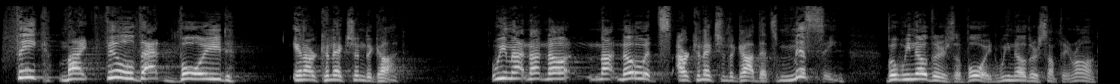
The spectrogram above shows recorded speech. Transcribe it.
think might fill that void in our connection to God. We might not know, not know it's our connection to God that's missing, but we know there's a void. We know there's something wrong.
